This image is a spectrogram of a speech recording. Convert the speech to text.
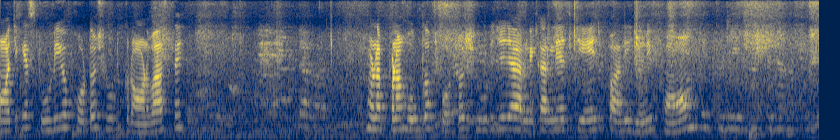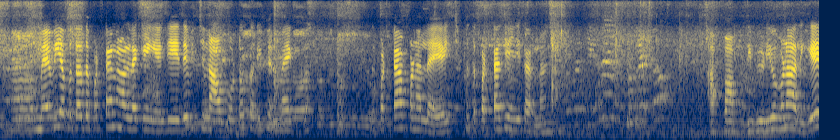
ਪਹੁੰਚ ਗਏ ਸਟੂਡੀਓ ਫੋਟੋ ਸ਼ੂਟ ਕਰਾਉਣ ਵਾਸਤੇ। ਹੁਣ ਆਪਣਾ ਹੋਊਗਾ ਫੋਟੋ ਸ਼ੂਟ ਜੁਝਾਰ ਨੇ ਕਰ ਲਿਆ ਚੇਂਜ ਪਾ ਲਈ ਯੂਨੀਫਾਰਮ ਮੈਂ ਵੀ ਆਪਦਾ ਦੁਪੱਟਾ ਨਾਲ ਲੈ ਕੇ ਆਈ ਹਾਂ, ਜੇ ਇਹਦੇ ਵਿੱਚ ਨਾ ਫੋਟੋ ਕਰੀ, ਫਿਰ ਮੈਂ ਇੱਕ ਦੁਪੱਟਾ ਆਪਣਾ ਲੈ ਆਈ ਦੁਪੱਟਾ ਚੇਂਜ ਕਰ ਲਾਂਗੇ। ਆਪਾਂ ਆਪਦੀ ਵੀਡੀਓ ਬਣਾ ਲਈਏ।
